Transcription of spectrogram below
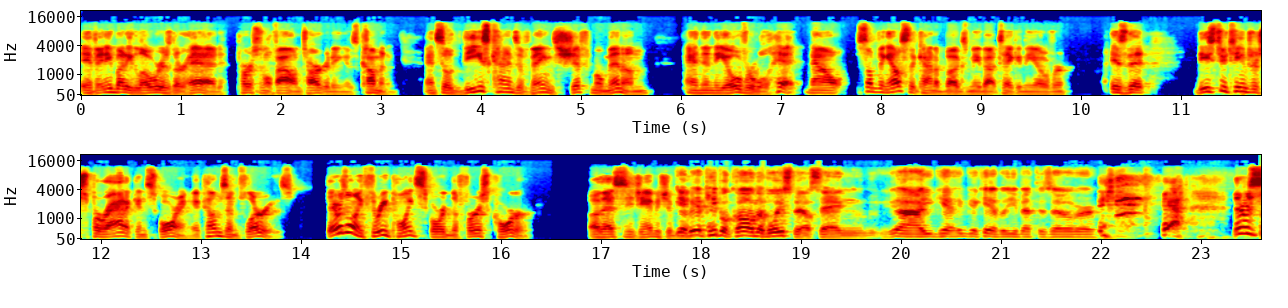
If anybody lowers their head, personal foul and targeting is coming. And so these kinds of things shift momentum and then the over will hit. Now, something else that kind of bugs me about taking the over is that these two teams are sporadic in scoring. It comes in flurries. There was only three points scored in the first quarter Oh, that's the championship game. yeah, we had people calling the voicemail saying, "Yeah, you can't, you can't believe you bet this over." yeah, there was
